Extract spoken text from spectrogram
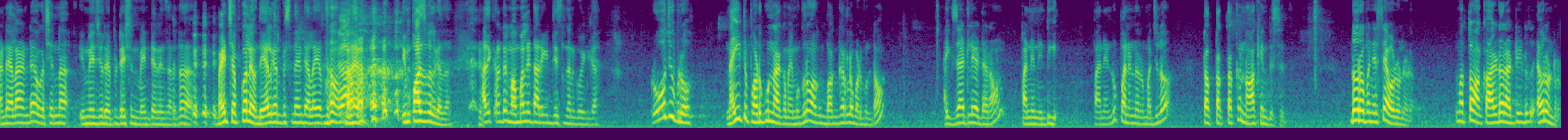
అంటే ఎలా అంటే ఒక చిన్న ఇమేజ్ రెప్యుటేషన్ మెయింటెనెన్స్ అంతా బయట చెప్పుకోలేము. దేయాలు కనిపిస్తుంది అంటే ఎలా చెప్తాం? ఇంపాసిబుల్ కదా. అది కరెక్ట్గా మమ్మల్ని టార్గెట్ చేసింది అనుకో ఇంకా. రోజు బ్రో నైట్ పడుకున్నాక మేము ముగ్గురం ఒక బగ్గర్లో పడుకుంటాం. ఎగ్జాక్ట్లీ అట్ అరౌండ్ పన్నెండింటికి. పన్నెండు పన్నెండున్నర మధ్యలో టక్ టక్ టక్ నాక్ వినిపిస్తుంది. డోర్ ఓపెన్ చేస్తే ఎవడు ఉండడు మొత్తం ఆ కారిడార్ అటు ఇటు ఎవరు ఉండరు.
